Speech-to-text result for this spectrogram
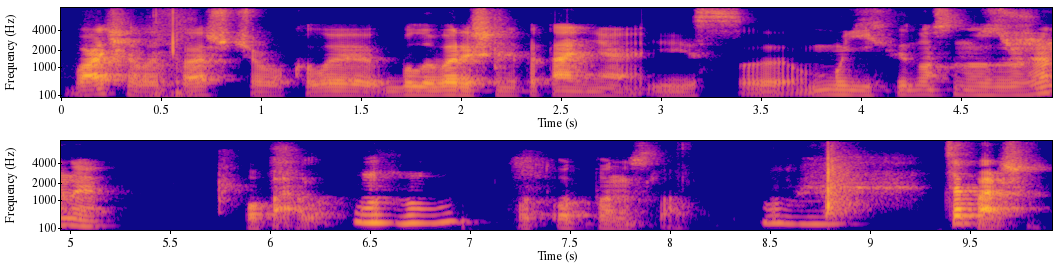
побачили, те, що коли були вирішені питання із е, моїх відносин з дружиною, поперло. Мгм. От, от понесло. Мгм. Це перше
